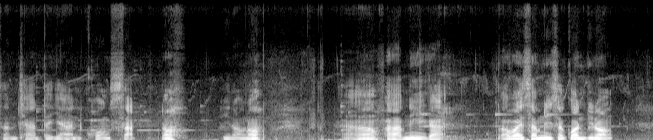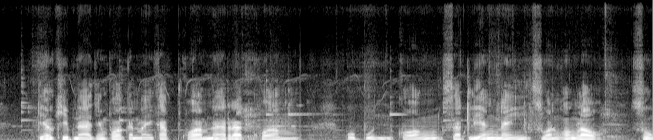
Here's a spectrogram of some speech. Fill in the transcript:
สัญชาตญาณของสัตว์เนาะพี่น้องเนาะเอาภาพนี้กะ เอาไว้ซ้ำนี่สักก่อนพี่น้อง เดี๋ยวคลิปหน้าจังพอกันไหมครับ ความน่ารักความอบอุ่นของสัตว์เลี้ยงในสวนของเราทรง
